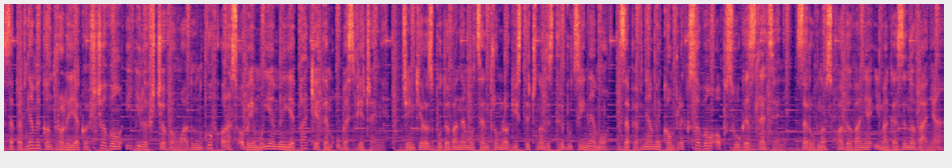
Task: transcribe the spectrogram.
Zapewniamy kontrolę jakościową i ilościową ładunków oraz obejmujemy je pakietem ubezpieczeń. Dzięki rozbudowanemu centrum logistyczno-dystrybucyjnemu zapewniamy kompleksową obsługę zleceń, zarówno składowania i magazynowania,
